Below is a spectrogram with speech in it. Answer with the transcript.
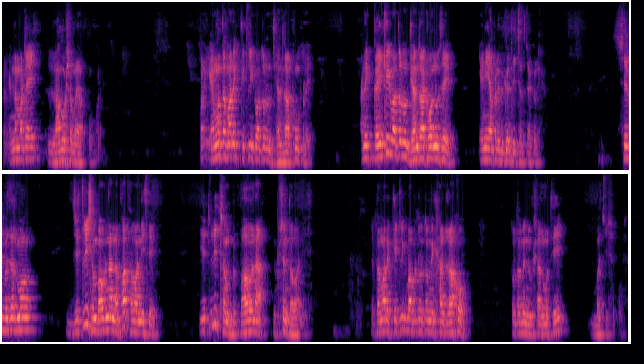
પણ એના માટે લાંબો સમય આપવો પડે. પણ એમાં તમારે કેટલીક વાતોનું ધ્યાન રાખવું પડે. અને કઈ કઈ વાતોનું ધ્યાન રાખવાનું છે એની આપણે વિગતે ચર્ચા કરીશું શેર બજારમાં જેટલી સંભાવના નફા થવાની છે, એટલી જ સંભાવના નુકસાન થવાની છે. તમારે કેટલીક બાબતનો તમે ખ્યાલ રાખો, તો તમે નુકસાનમાંથી બચી શકો છો.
